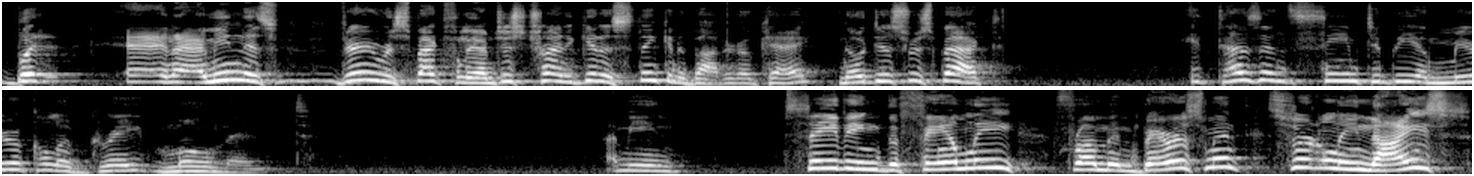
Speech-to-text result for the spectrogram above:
But, and I mean this very respectfully, I'm just trying to get us thinking about it, okay? No disrespect. It doesn't seem to be a miracle of great moment. I mean, saving the family from embarrassment, certainly nice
